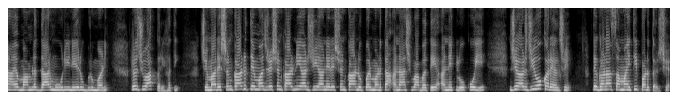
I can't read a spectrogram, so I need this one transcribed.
નાયબ મામલતદાર મોરીને રૂબરૂ મળી રજૂઆત કરી હતી. જેમાં રેશન કાર્ડ તેમજ રેશન કાર્ડની અરજી અને રેશન કાર્ડ ઉપર મળતા અનાજ બાબતે અનેક લોકોએ જે અરજીઓ કરેલ છે તે ઘણા સમયથી પડતર છે.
